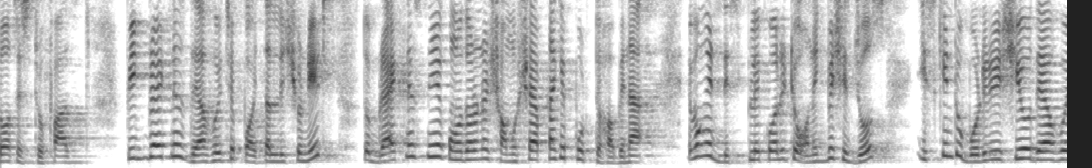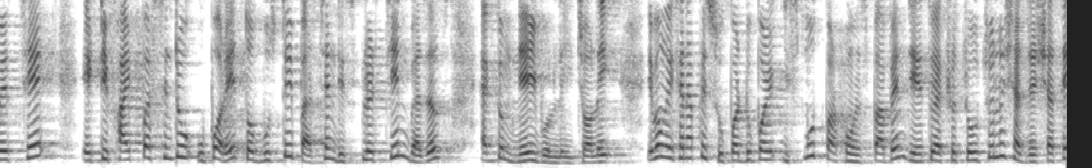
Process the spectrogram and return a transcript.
যথেষ্ট ফাস্ট পিক ব্রাইটনেস দেওয়া হয়েছে পঁয়তাল্লিশশো নিটস তো ব্রাইটনেস নিয়ে কোনো ধরনের সমস্যায় আপনাকে পড়তে হবে না। এবং এর ডিসপ্লে কোয়ালিটি অনেক বেশি জোস স্ক্রিন টু বডি রেশিও দেওয়া হয়েছে এইট্টি ফাইভ পার্সেন্টও উপরে, তো বুঝতেই পারছেন ডিসপ্লের চেন ব্যাজেলস একদম নেই বললেই চলে। এবং এখানে আপনি সুপার ডুপার স্মুথ পারফরমেন্স পাবেন, যেহেতু একশো চৌচল্লিশ হার্জের সাথে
